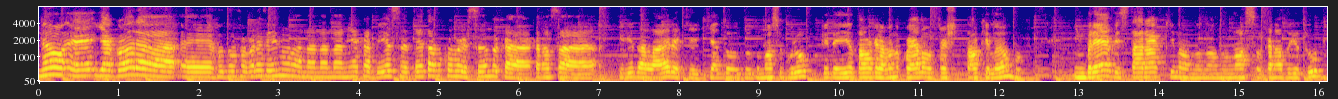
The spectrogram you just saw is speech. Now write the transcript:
Não, é, e agora, é, Rodolfo, agora veio na, na, na, minha cabeça, até estava conversando com a, com a, nossa querida Laira, que, que é do, do, do, nosso grupo, que daí eu estava gravando com ela o Trash Talk Lambo. Em breve estará aqui no, no, no nosso canal do YouTube.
